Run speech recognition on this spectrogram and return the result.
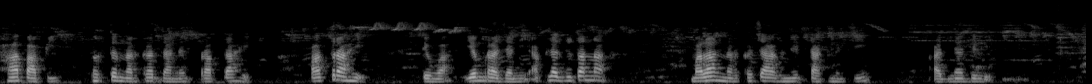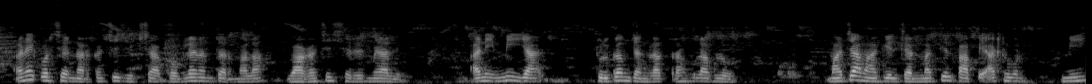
हा पापी फक्त नरकात जाण्यास प्राप्त आहे. पात्र आहे. तेव्हा यमराजांनी आपल्या दूतांना मला नरकाच्या अग्नीत टाकण्याची आज्ञा दिली. अनेक वर्षे नरकाची शिक्षा भोगल्यानंतर मला वाघाचे शरीर मिळाले आणि मी या दुर्गम जंगलात राहू लागलो. माझ्या मागील जन्मातील पापे आठवून मी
